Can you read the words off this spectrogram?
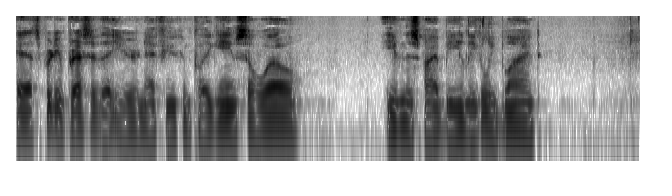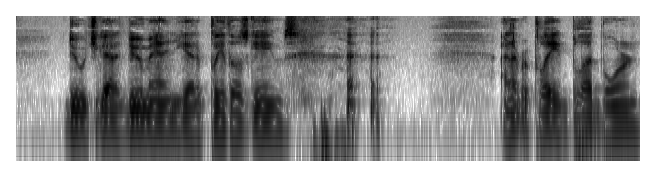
Hey, that's pretty impressive that your nephew can play games so well, even despite being legally blind. Do what you gotta do, man. You gotta play those games. I never played Bloodborne.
